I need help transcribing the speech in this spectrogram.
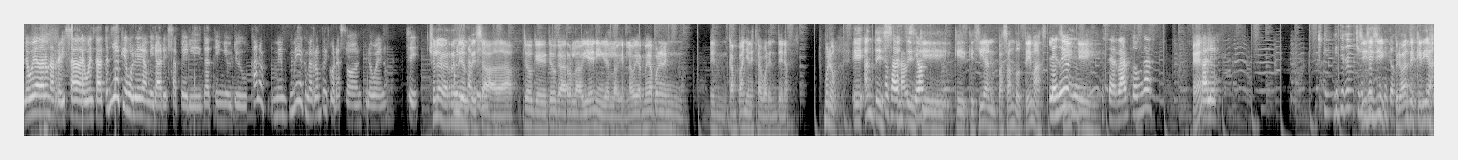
Le voy a dar una revisada de vuelta. Tendría que volver a mirar esa peli, That Thing You Do. Kind of- me- medio que me rompe el corazón, pero bueno. Sí. Yo la agarré Muy medio peli. empezada. Tengo que, tengo que agarrarla bien y verla bien. La voy a, me voy a poner en, en campaña en esta cuarentena. Bueno, eh, antes, ¿No sabe antes que, que- que sigan pasando temas. ¿Les doy sí, eh, cerrar tongas? ¿eh? Dale. Chiquitito, chiquitito, Sí, sí, sí. chiquitito. Pero antes quería,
